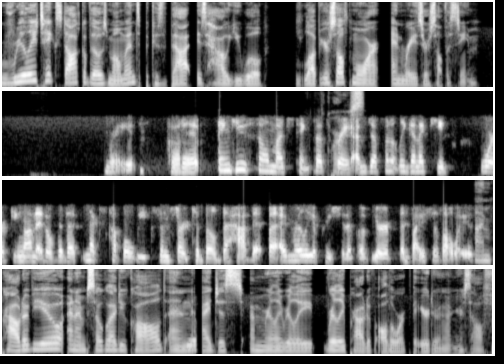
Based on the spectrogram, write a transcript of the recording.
Really take stock of those moments because that is how you will love yourself more and raise your self esteem. Right. Got it. Thank you so much, Tinx. That's great. I'm definitely going to keep working on it over the next couple of weeks and start to build the habit. But I'm really appreciative of your advice as always. I'm proud of you and I'm so glad you called. And Yeah. I just, I'm really, really, really proud of all the work that you're doing on yourself.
